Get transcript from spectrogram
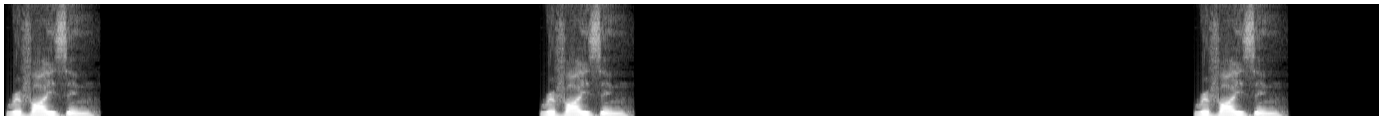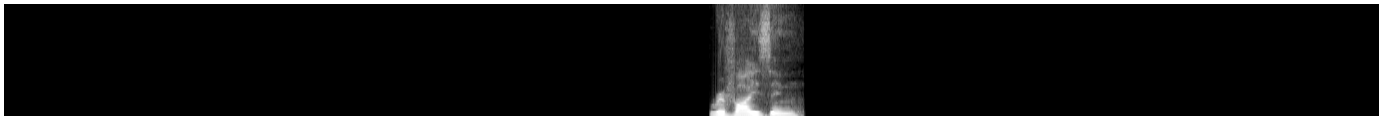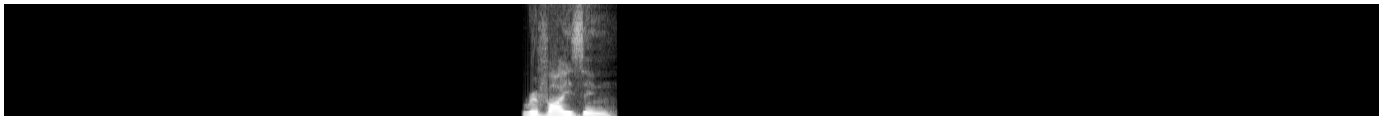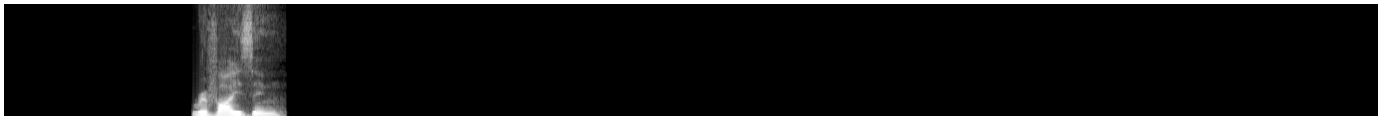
revising. Revising. Revising. Revising revising. Revising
